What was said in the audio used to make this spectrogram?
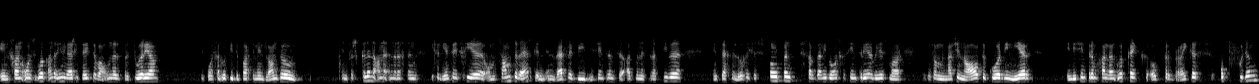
en gaan ons ook ander universiteite waaronder Pretoria ons gaan ook die departement landbou en verskillende ander inrigtinge die geleentheid gee om saam te werk en en werklik die die sentrum se administratiewe en tegnologiese spulpunt sal dan nie by ons gesentreer wees maar dit is om nasionaal te koördineer en die sentrum gaan dan ook kyk op verbruikers opvoeding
